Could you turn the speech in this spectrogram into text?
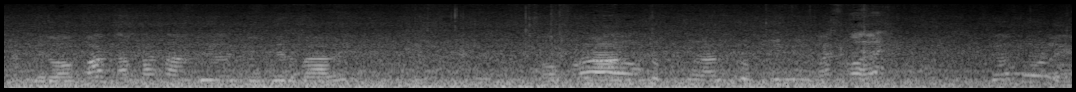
Sambil lompat apa sambil jungkir balik? Ngantuk, ngantuk ini. Mas boleh? Gak boleh.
